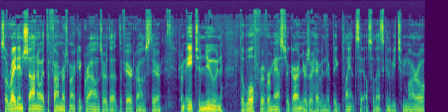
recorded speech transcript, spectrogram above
So right in Shawano at the Farmers Market grounds or the the fairgrounds there, from eight to noon, the Wolf River Master Gardeners are having their big plant sale. So that's going to be tomorrow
